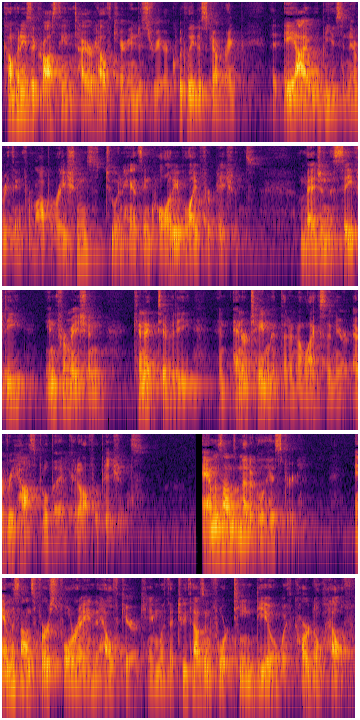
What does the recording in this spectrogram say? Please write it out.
Companies across the entire healthcare industry are quickly discovering that AI will be used in everything from operations to enhancing quality of life for patients. Imagine the safety, information, connectivity, and entertainment that an Alexa near every hospital bed could offer patients. Amazon's medical history. Amazon's first foray into healthcare came with a 2014 deal with Cardinal Health,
